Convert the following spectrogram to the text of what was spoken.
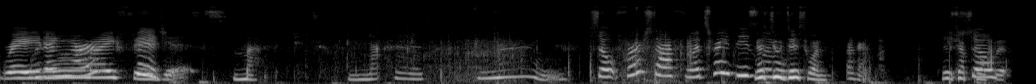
Rating my fidgets. My fidgets. Not hers. Mine. So first off, let's rate these. Let's little... do this one. Okay. A So- puppet.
